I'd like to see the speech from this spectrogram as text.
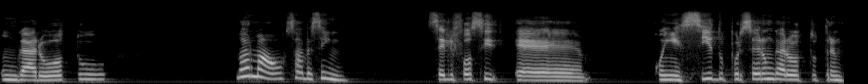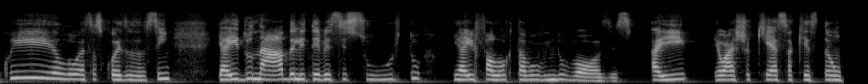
um garoto normal, sabe assim? Se ele fosse é, conhecido por ser um garoto tranquilo, essas coisas assim, e aí do nada ele teve esse surto e aí falou que estava ouvindo vozes. Aí eu acho que essa questão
